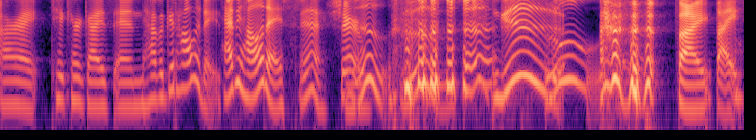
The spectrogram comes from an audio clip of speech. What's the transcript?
All right. Take care, guys, and have a good holidays. Happy holidays. Yeah, sure. Ooh. Good. Ooh. Bye. Bye.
